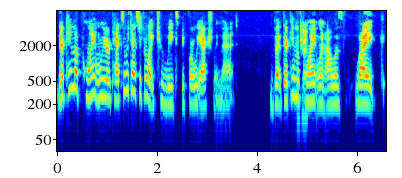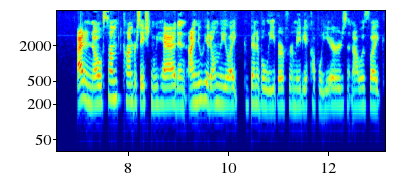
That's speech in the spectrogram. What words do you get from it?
There came a point when we were texting, we texted for like two weeks before we actually met. But there came okay. a point when I was like, I don't know, some conversation we had, and I knew he had only like been a believer for maybe a couple years. And I was like,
